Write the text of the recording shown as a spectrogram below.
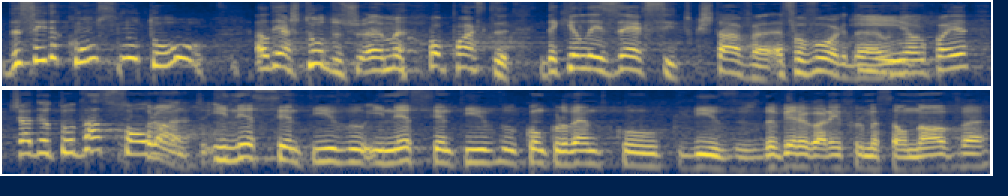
da saída como se notou. Aliás, todos, a maior parte daquele exército que estava a favor da e... União Europeia já deu toda a sola. Pronto, e nesse sentido, e nesse sentido, concordando com o que dizes de haver agora informação nova,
